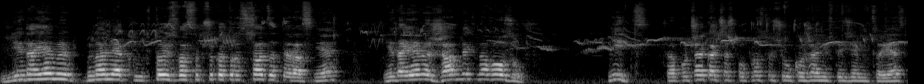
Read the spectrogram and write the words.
Nie dajemy, bynajmniej jak ktoś z Was na przykład rozsadza teraz, nie? Nie dajemy żadnych nawozów. Nic. Trzeba poczekać, aż po prostu się ukorzeni w tej ziemi, co jest.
